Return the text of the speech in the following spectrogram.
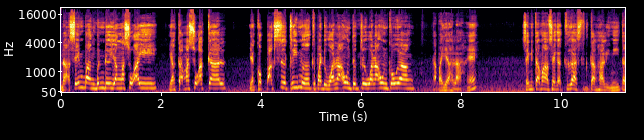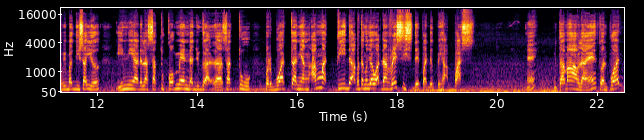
nak sembang benda yang masuk air, yang tak masuk akal, yang kau paksa terima kepada walaun tentera walaun kau orang. Tak payahlah, eh? Saya minta maaf saya agak keras tentang hal ini tapi bagi saya ini adalah satu komen dan juga uh, satu perbuatan yang amat tidak bertanggungjawab dan resis daripada pihak PAS. Eh? Minta maaf lah eh tuan-puan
